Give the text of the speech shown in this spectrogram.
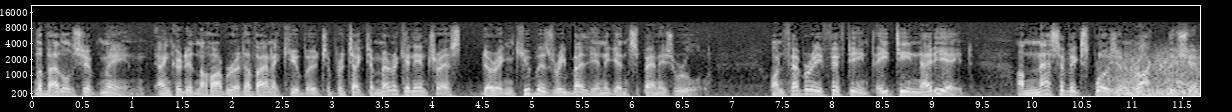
The battleship Maine anchored in the harbor at Havana, Cuba to protect American interests during Cuba's rebellion against Spanish rule. On February 15, 1898, a massive explosion rocked the ship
